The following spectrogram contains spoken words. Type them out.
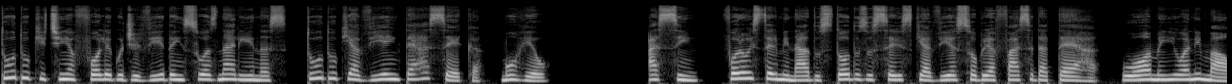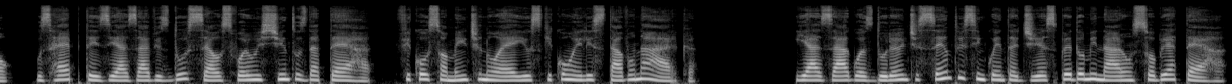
Tudo o que tinha fôlego de vida em suas narinas, tudo o que havia em terra seca, morreu. Assim, foram exterminados todos os seres que havia sobre a face da terra, o homem e o animal, os répteis e as aves dos céus foram extintos da terra, ficou somente Noé e os que com ele estavam na arca e as águas durante cento e cinquenta dias predominaram sobre a terra.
